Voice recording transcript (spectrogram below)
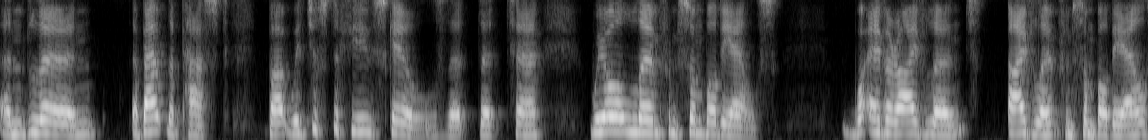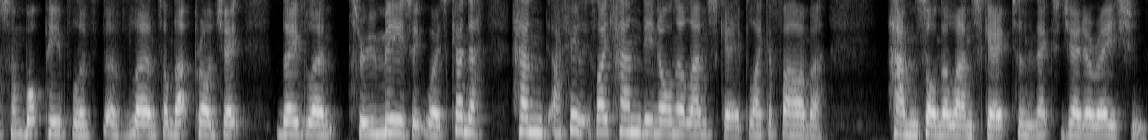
and learn about the past, but with just a few skills that that uh, we all learn from somebody else. Whatever I've learnt, I've learnt from somebody else, and what people have, have learnt on that project, they've learnt through me, as it were. It's kind of hand, I feel it's like handing on a landscape, like a farmer hands on a landscape to the next generation.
